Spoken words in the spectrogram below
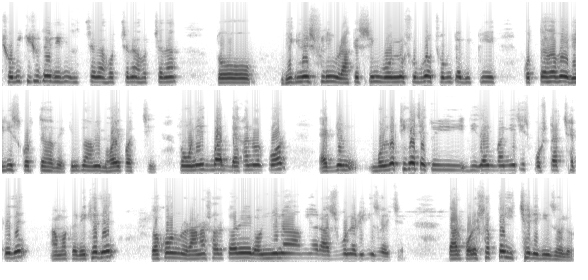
ছবি কিছুতে রিলিজ হচ্ছে না হচ্ছে না হচ্ছে না। তো ভিগনেশ ফিল্ম রাকেশ সিং বলল শুভ্র ছবিটা বিক্রি করতে হবে রিলিজ করতে হবে। কিন্তু আমি ভয় পাচ্ছি। তো অনেকবার দেখানোর পর একজন বলল ঠিক আছে তুই ডিজাইন বানিয়েছিস পোস্টার ছেপে দে আমাকে রেখে দে। তখন রানা সরকারের অঞ্জনা আমি আর আসব না রিলিজ হয়েছে। তারপরের সপ্তাহে ইচ্ছে রিলিজ হলো।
